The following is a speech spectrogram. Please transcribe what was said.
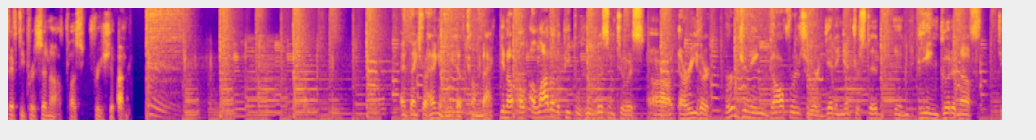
50% off plus free shipping. And thanks for hanging. We have come back. You know, a, a lot of the people who listen to us uh, are either burgeoning golfers who are getting interested in being good enough to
